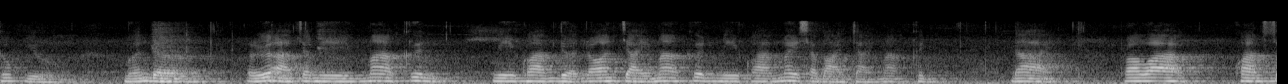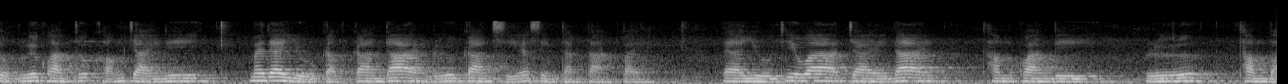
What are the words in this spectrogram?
ทุกข์อยู่ เหมือนเดิม หรืออาจจะมีมากขึ้น มีความเดือดร้อนใจมากขึ้น มีความไม่สบายใจมากขึ้น ได้ เพราะว่าความสุขหรือความทุกข์ของใจนี้ ไม่ได้อยู่กับการได้หรือการเสียสิ่งต่างๆไป แต่อยู่ที่ว่าใจได้ทำความดี หรือทำบ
